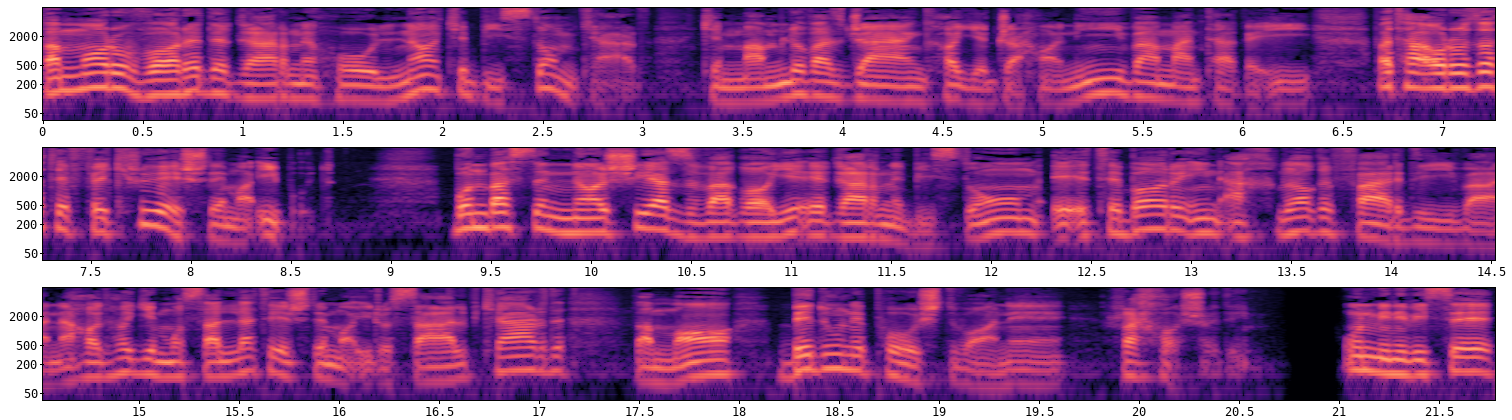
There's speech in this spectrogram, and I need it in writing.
و ما رو وارد قرن هولناک بیستم کرد که مملو از جنگ های جهانی و منطقه‌ای و تعارضات فکری و اجتماعی بود. بنبست ناشی از وقایع قرن بیستم اعتبار این اخلاق فردی و نهادهای مسلط اجتماعی رو سلب کرد و ما بدون پشتوانه رها شدیم. اون می نویسه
